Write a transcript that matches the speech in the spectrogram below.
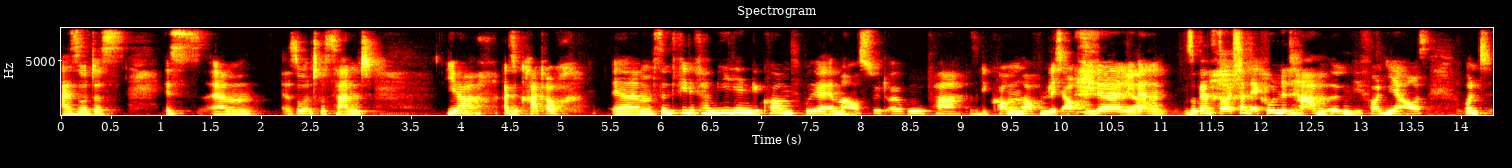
Also das ist ähm, so interessant. Ja, also gerade auch ähm, sind viele Familien gekommen, früher immer aus Südeuropa. Also die kommen hoffentlich auch wieder, die ja. dann so ganz Deutschland erkundet haben, irgendwie von hier aus. Und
